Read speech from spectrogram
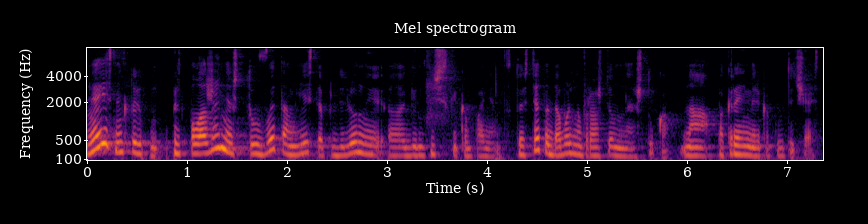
у меня есть некоторые предположения, что в этом есть определенный а, генетический компонент. То есть это довольно врожденная штука, на, по крайней мере, какую-то часть.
